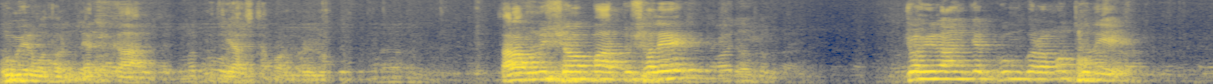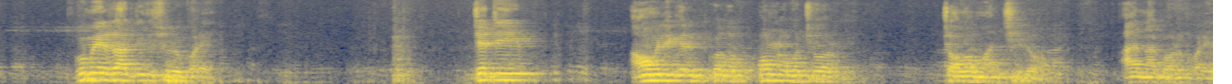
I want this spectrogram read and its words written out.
ঘুমের মতো নেতকার ইতিহাস স্থাপন করল তারা উনিশশো বাহাত্তর সালে জহিরানকে গুম করার মধ্য দিয়ে ঘুমের রাজনীতি শুরু করে। যেটি আওয়ামী লীগের গত পনেরো বছর চলমান ছিল। আয়নাগর করে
